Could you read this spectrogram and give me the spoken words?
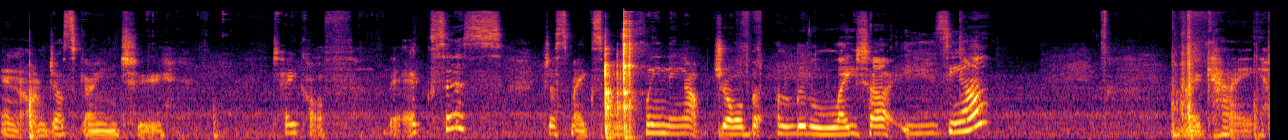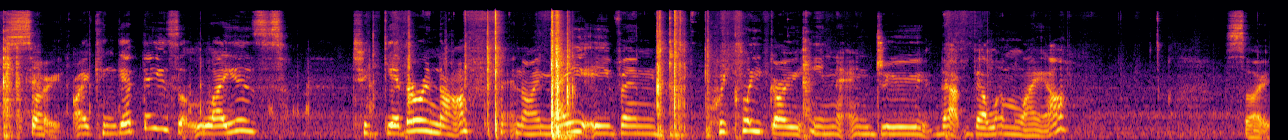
And I'm just going to take off the excess just makes my cleaning up job a little later easier. Okay, so I can get these layers together enough and I may even quickly go in and do that vellum layer. So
